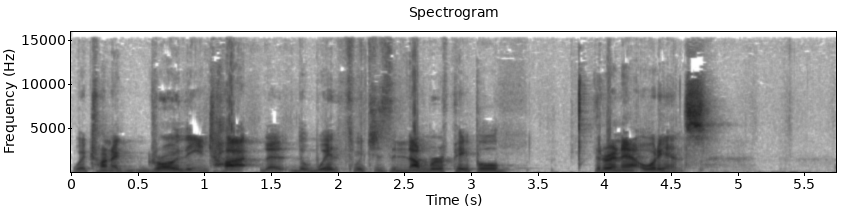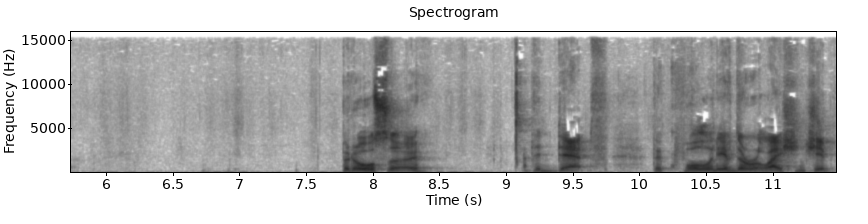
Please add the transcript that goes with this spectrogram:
We're trying to grow the entire the, the width, which is the number of people that are in our audience, but also the depth, the quality of the relationship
